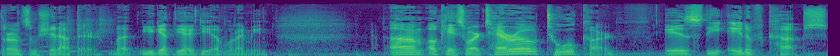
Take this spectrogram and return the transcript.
throwing some shit out there, but you get the idea of what I mean. Um, okay, so our tarot tool card is the Eight of Cups,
